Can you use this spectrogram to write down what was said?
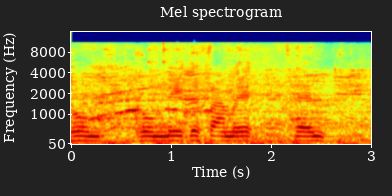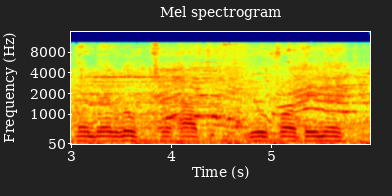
Come come meet the family um, and, then they love to have you for dinner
